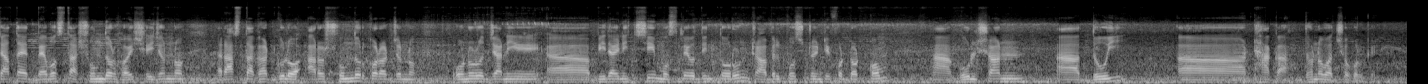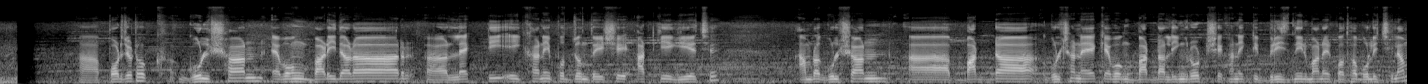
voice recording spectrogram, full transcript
যাতায়াত ব্যবস্থা সুন্দর হয়, সেই জন্য রাস্তাঘাটগুলো আরও সুন্দর করার জন্য অনুরোধ জানিয়ে বিদায় নিচ্ছি। Musleuddin Tarun travel post twenty four dot com Gulshan দুই। ঢাকা। ধন্যবাদ সকলকে। পর্যটক গুলশান এবং বাড়িদারার আহ, লেকটি এইখানে পর্যন্ত এসে আটকে গিয়েছে। আমরা গুলশান বাড্ডা গুলশান এক এবং বাড্ডা লিং রোড সেখানে একটি ব্রিজ নির্মাণের কথা বলেছিলাম।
